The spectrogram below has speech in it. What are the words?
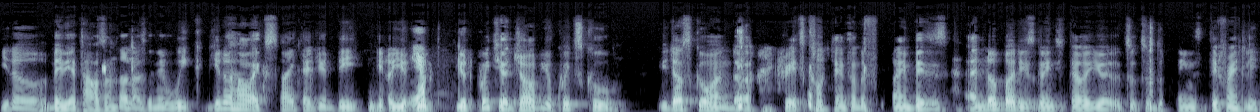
you know maybe a thousand dollars in a week you know how excited you'd be. You know you yep. you'd, you'd quit your job you quit school you just go and uh, create content on the full-time basis and nobody's going to tell you to, to do things differently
